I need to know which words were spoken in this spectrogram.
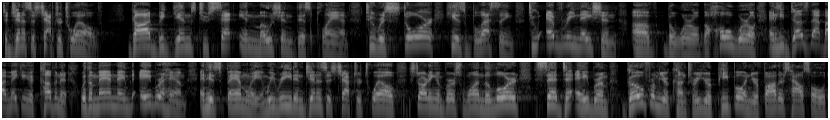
to Genesis chapter 12. God begins to set in motion this plan to restore his blessing to every nation of the world, the whole world. And he does that by making a covenant with a man named Abraham and his family. And we read in Genesis chapter 12, starting in verse 1 the Lord said to Abram, Go from your country, your people, and your father's household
